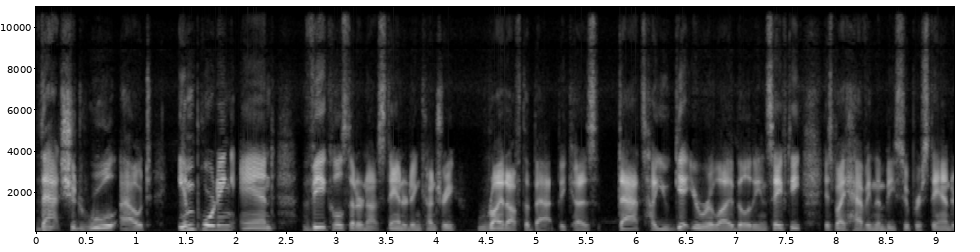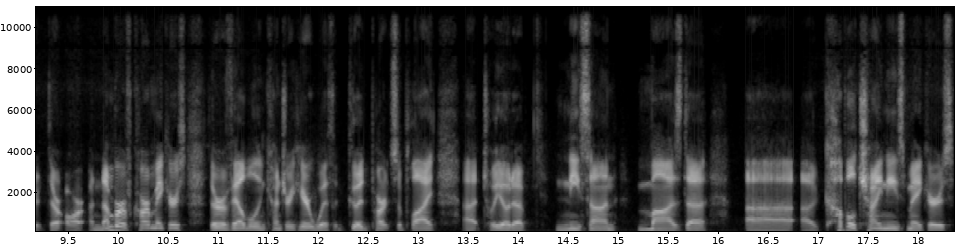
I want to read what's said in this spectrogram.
that should rule out importing and vehicles that are not standard in country right off the bat because that's how you get your reliability and safety is by having them be super standard. There are a number of car makers that are available in country here with good part supply. Uh, Toyota, Nissan, Mazda, uh, a couple Chinese makers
